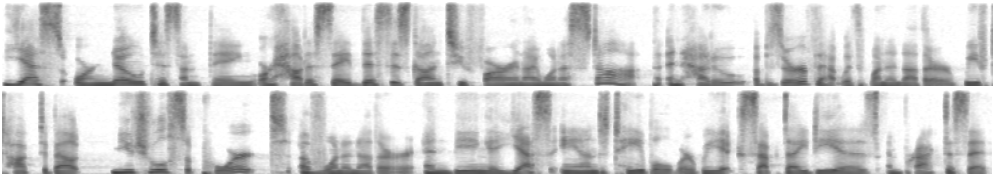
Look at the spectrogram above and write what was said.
yes or no to something, or how to say, this has gone too far and I want to stop, and how to observe that with one another. We've talked about mutual support of one another and being a yes and table where we accept ideas and practice it,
